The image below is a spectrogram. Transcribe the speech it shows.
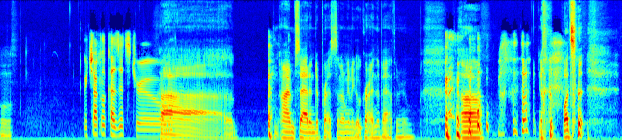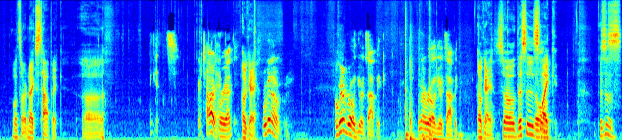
Hmm. We chuckle because it's true. Uh, I'm sad and depressed, and I'm gonna go cry in the bathroom. Uh, what's what's our next topic? Uh, I think it's your All right. Corey. I think okay. we're gonna we're gonna roll your topic. We're gonna roll your topic. Okay, so this is Go on. like, this is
